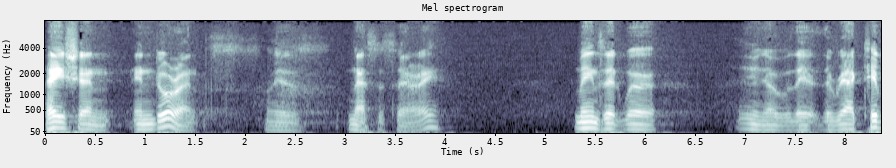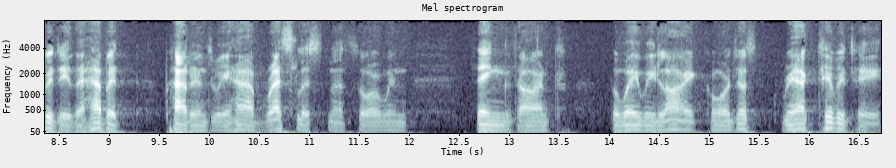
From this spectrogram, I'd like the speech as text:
Patient endurance is necessary. It Means that we're, you know, the, the reactivity, the habit patterns we have, restlessness, or when things aren't the way we like, or just reactivity.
